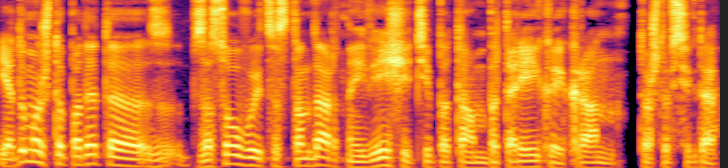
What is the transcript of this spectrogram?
Я думаю, что под это засовываются стандартные вещи, типа там батарейка, экран, то, что всегда.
